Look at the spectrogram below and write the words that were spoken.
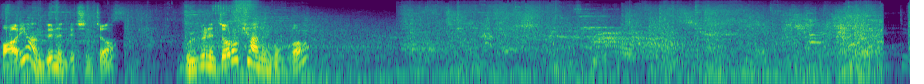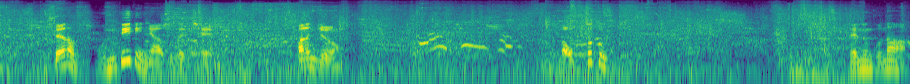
말이 안 되는데, 진짜? 볼베는 저렇게 하는 건가? 세나 뭔 딜이냐, 도대체. 하는 중. 나 없어도 되는구나.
